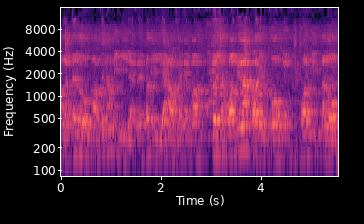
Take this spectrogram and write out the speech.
เหมือนแต่ลูกเอาเป็นเท่าดีๆอะเลยพอดีอย่าเอาไปแต่ว่าโดยเฉพาะเวลาพอเล่นโกงเนี่ยพอกินตลก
